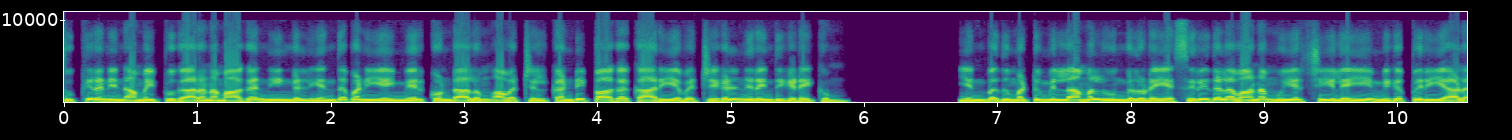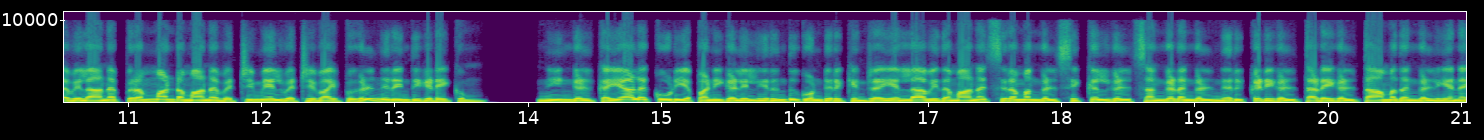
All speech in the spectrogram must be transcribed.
சுக்கிரனின் அமைப்பு காரணமாக நீங்கள் எந்த பணியை மேற்கொண்டாலும் அவற்றில் கண்டிப்பாக காரிய வெற்றிகள் நிறைந்து கிடைக்கும். என்பது மட்டுமில்லாமல் உங்களுடைய சிறிதளவான முயற்சியிலேயே மிகப்பெரிய அளவிலான பிரம்மாண்டமான வெற்றிமேல் வெற்றி வாய்ப்புகள் நிறைந்து கிடைக்கும். நீங்கள் கையாளக்கூடிய பணிகளில் இருந்து கொண்டிருக்கின்ற எல்லாவிதமான சிரமங்கள் சிக்கல்கள் சங்கடங்கள் நெருக்கடிகள் தடைகள் தாமதங்கள் என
